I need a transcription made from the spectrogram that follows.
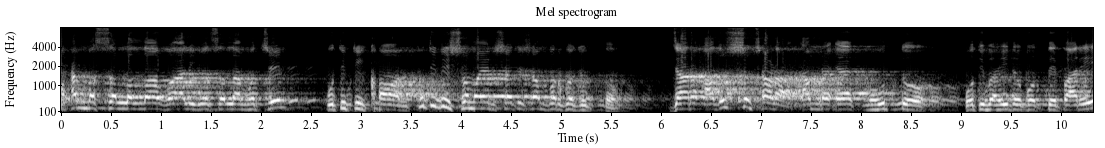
মোহাম্মদ সাল্লাহ আলী সাল্লাম হচ্ছেন প্রতিটি ক্ষণ, প্রতিটি সময়ের সাথে সম্পর্কযুক্ত, যার আদর্শ ছাড়া আমরা এক মুহূর্ত অতিবাহিত করতে পারি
